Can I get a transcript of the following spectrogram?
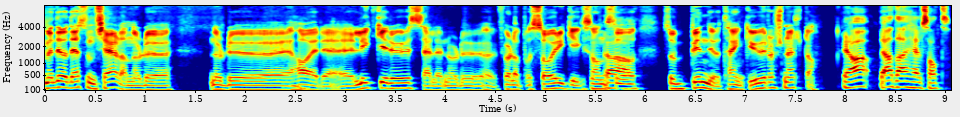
Men det er jo det som skjer da når du, når du har eh, lykkerus, eller når du føler på sorg, sant? Ja. Så, så begynner du å tenke urasjonelt. da. Ja, ja, det er helt sant.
